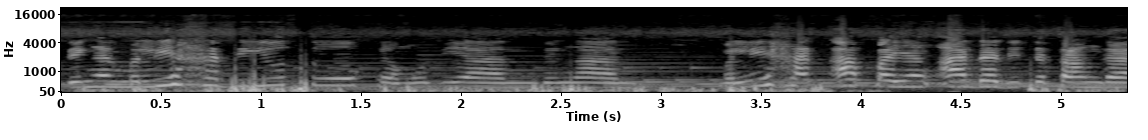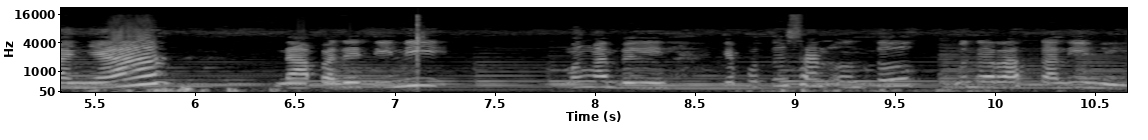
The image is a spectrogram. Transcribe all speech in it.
dengan melihat di YouTube kemudian dengan melihat apa yang ada di tetangganya, nah Deti ini mengambil keputusan untuk menerapkan ini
